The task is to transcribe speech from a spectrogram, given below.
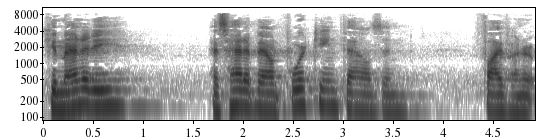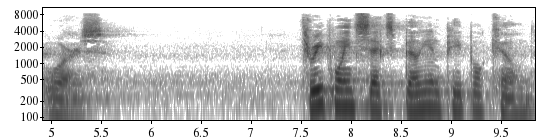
humanity has had about 14,500 wars. 3.6 billion people killed.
